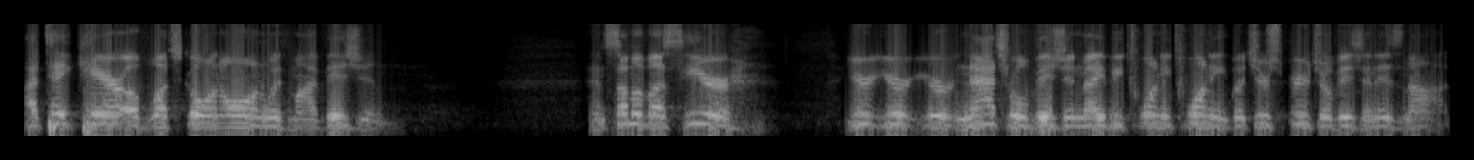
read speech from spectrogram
I take care of what's going on with my vision. And some of us here, your, your, your natural vision may be 2020, but your spiritual vision is not.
